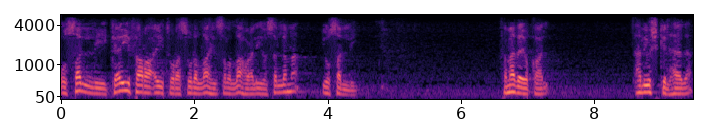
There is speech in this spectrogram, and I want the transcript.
أصلي كيف رأيت رسول الله صلى الله عليه وسلم يصلي. فماذا يقال؟ هل يشكل هذا؟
